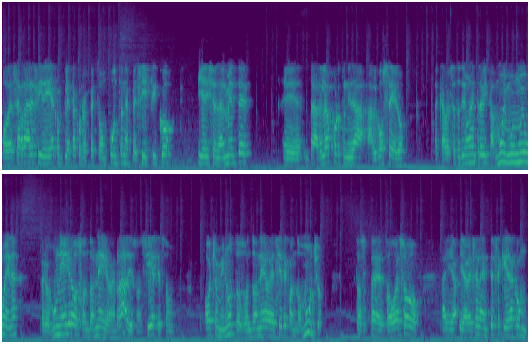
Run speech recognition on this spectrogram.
poder cerrar esa idea completa con respecto a un punto en específico y adicionalmente eh, darle la oportunidad al vocero de que a veces tú tienes una entrevista muy, muy, muy buena, pero es un negro o son dos negros en radio, son siete, son ocho minutos, son dos negros de siete cuando mucho. Entonces, eh, todo eso, y a, a veces la gente se queda con,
